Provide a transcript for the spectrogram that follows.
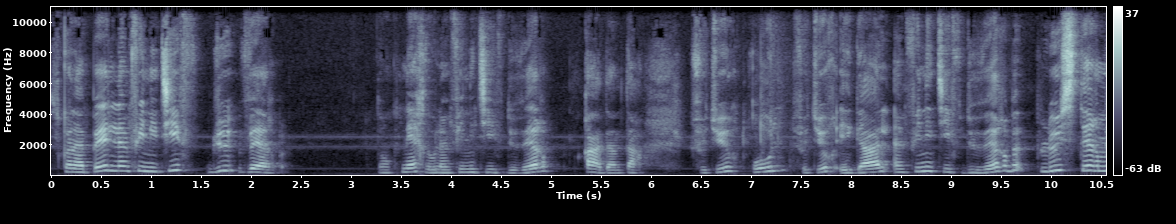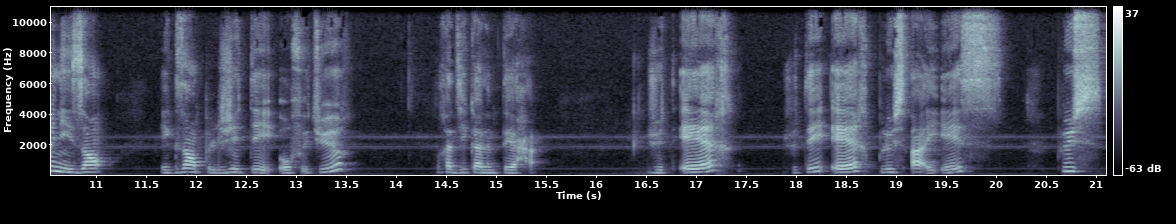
ce qu'on appelle l'infinitif du verbe donc ناخذوا l'infinitif du verbe القاعدة نتاع futur تقول futur égale infinitif du verbe plus terminaison exemple j'étais au futur radical نتاعها j'étais j'étais R plus AES plus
